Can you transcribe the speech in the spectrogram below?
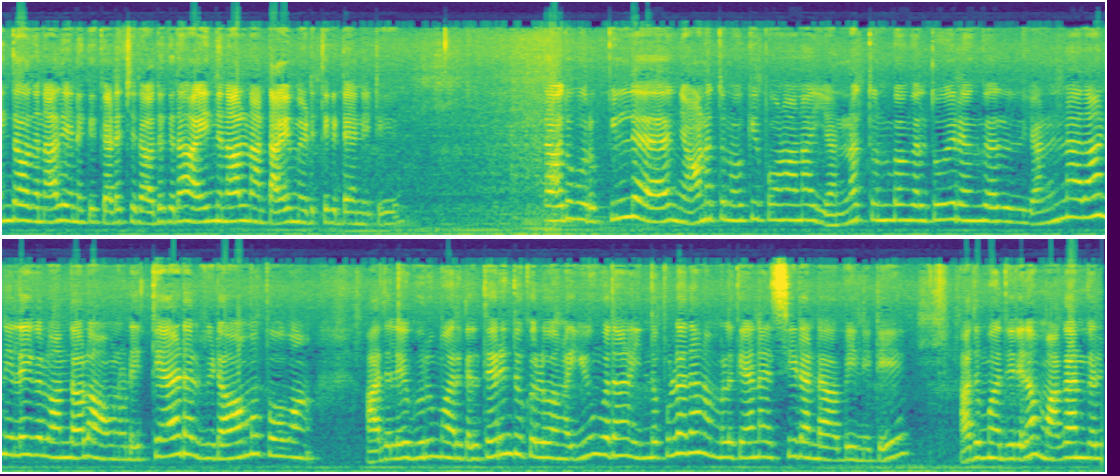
ஐந்தாவது நாள் எனக்கு கிடைச்சது. அதுக்கு தான் ஐந்து நாள் நான் டைம் எடுத்துக்கிட்டேன்னுட்டு. அதாவது ஒரு பிள்ளை ஞானத்தை நோக்கி போனானா என்ன துன்பங்கள் துயரங்கள் என்னதான் நிலைகள் வந்தாலும் அவனுடைய தேடல் விடாம போவான். அதிலே குருமார்கள் தெரிந்து கொள்வாங்க. இவங்க தான் இந்த புள்ள தான் நம்மளுக்கு ஏன்னா சீடண்டா அப்படின்னுட்டு. அது மாதிரி தான் மகான்கள்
